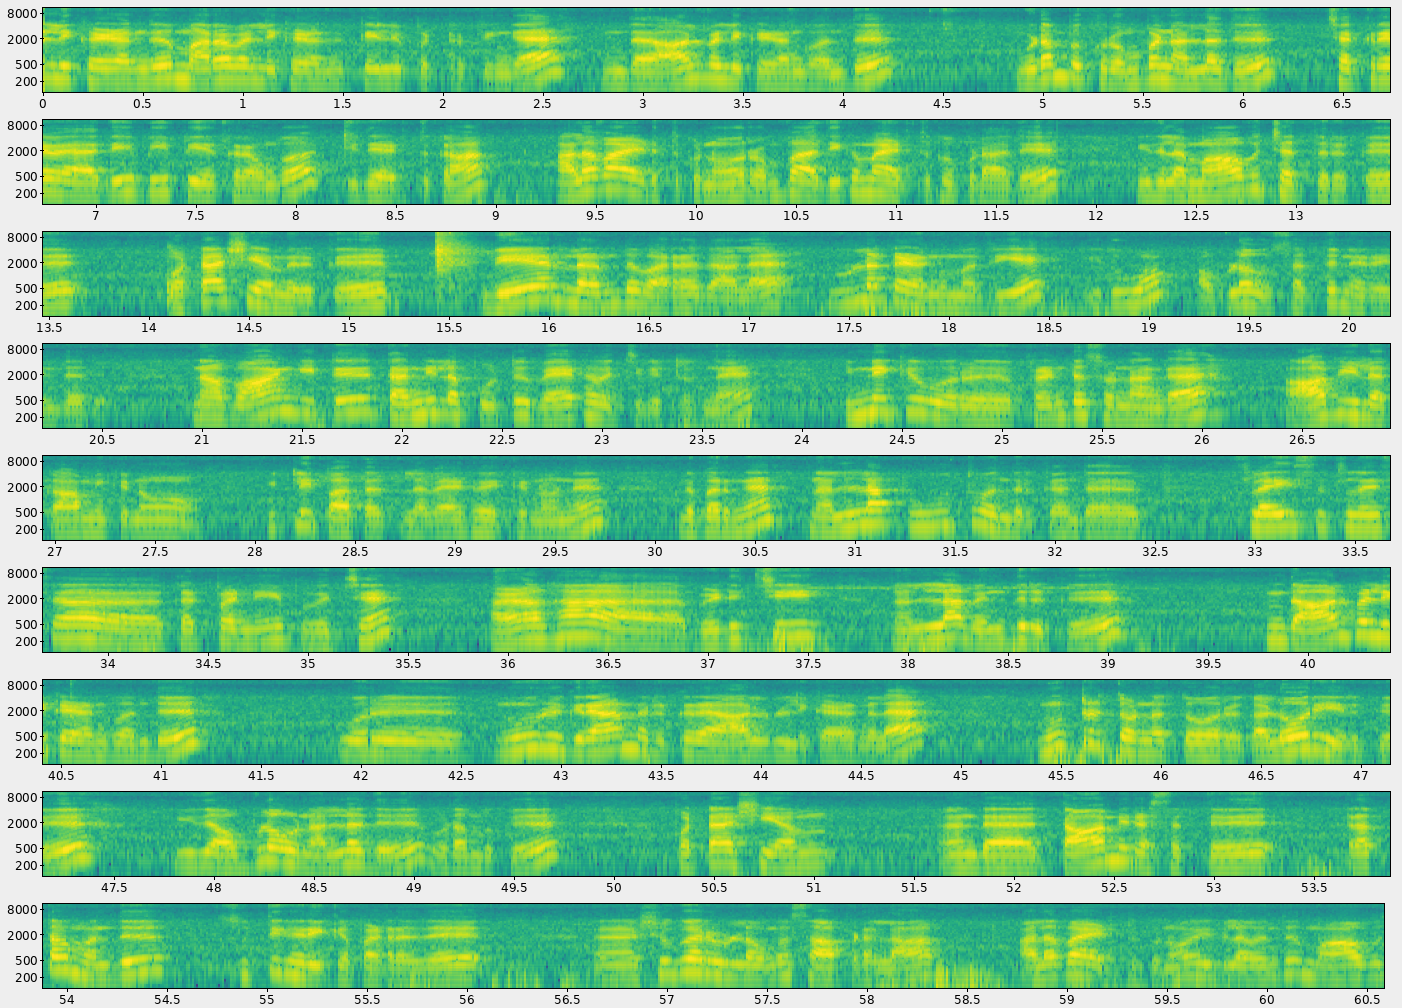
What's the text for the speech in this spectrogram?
ஆழ்வள்ளிக்கிழங்கு மரவள்ளிக்கிழங்கு கேள்விப்பட்டிருப்பீங்க. இந்த ஆழ்வள்ளிக்கிழங்கு வந்து உடம்புக்கு ரொம்ப நல்லது. சர்க்கரை வியாதி பிபி இருக்கிறவங்க இதை எடுத்துக்கலாம். அளவாக எடுத்துக்கணும். ரொம்ப அதிகமாக எடுத்துக்கக்கூடாது. இதில் மாவு சத்து இருக்குது பொட்டாசியம் இருக்குது வேர்லேருந்து வர்றதால உருளைக்கிழங்கு மாதிரியே இதுவும் அவ்வளோ சத்து நிறைந்தது. நான் வாங்கிட்டு தண்ணியில் போட்டு வேக வச்சுக்கிட்டு இருந்தேன். இன்றைக்கி ஒரு ஃப்ரெண்டு சொன்னாங்க ஆவியில் காமிக்கணும். இட்லி பாத்திரத்தில் வேக வைக்கணும்னு. இந்த பாருங்கள் நல்லா பூத்து வந்திருக்கு. அந்த ஸ்லைஸ் ஸ்லைஸாக கட் பண்ணி இப்போ வச்சேன். அழகாக வெடித்து நல்லா வெந்திருக்கு. இந்த ஆழ்வள்ளி கிழங்கு வந்து ஒரு நூறு கிராம் இருக்கிற ஆழ்வள்ளி கிழங்குல நூற்று தொண்ணூத்தோரு கலோரி இருக்குது இது அவ்வளோ நல்லது உடம்புக்கு. பொட்டாசியம் அந்த தாமிரசத்து ரத்தம் வந்து சுத்திகரிக்கப்படுறது. சுகர் உள்ளவங்க சாப்பிடலாம். அளவாக எடுத்துக்கணும். இதில் வந்து மாவு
